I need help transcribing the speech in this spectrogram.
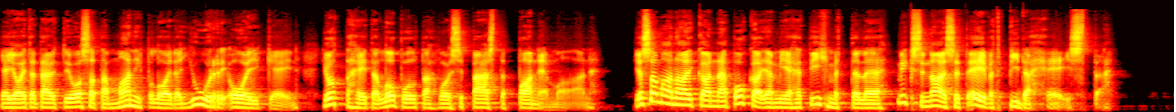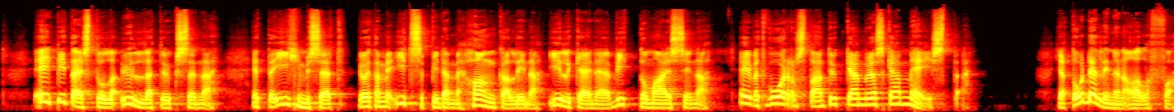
ja joita täytyy osata manipuloida juuri oikein, jotta heitä lopulta voisi päästä panemaan. Ja samaan aikaan nämä pokajamiehet ihmettelee, miksi naiset eivät pidä heistä. Ei pitäisi tulla yllätyksenä, että ihmiset, joita me itse pidämme hankalina, ilkeinä ja vittumaisina, eivät vuorostaan tykkää myöskään meistä. Ja todellinen alfa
